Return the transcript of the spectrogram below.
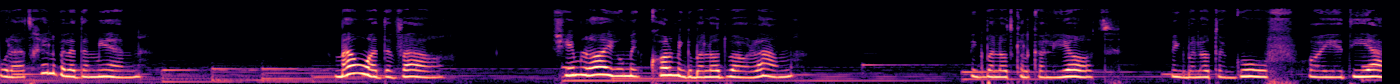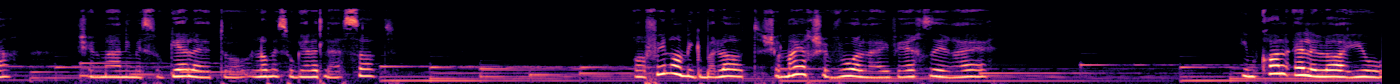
ולהתחיל ולדמיין מהו הדבר שאם לא היו כל מגבלות בעולם, מגבלות כלכליות, מגבלות הגוף או הידיעה של מה אני מסוגלת או לא מסוגלת לעשות, או אפילו המגבלות של מה יחשבו עליי ואיך זה ייראה, אם כל אלה לא היו,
